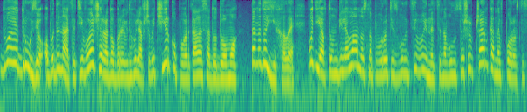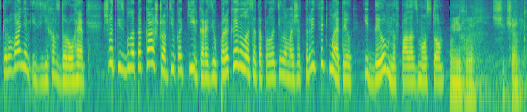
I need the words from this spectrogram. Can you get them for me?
Двоє друзів об 11 вечора, добре відгулявши вечірку, поверталися додому. Та не доїхали. Водій автомобіля «Ланос» на повороті з вулиці Винниці на вулицю Шевченка не впорався з керуванням і з'їхав з дороги. Швидкість була така, що автівка кілька разів перекинулася та пролетіла майже 30 метрів і дивом не впала з мосту. Ми їхали з Шевченка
